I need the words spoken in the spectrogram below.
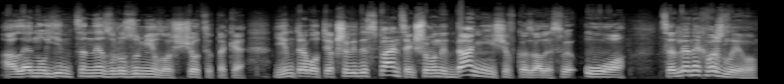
але ну їм це не зрозуміло, що це таке. Їм треба, от якщо від іспанця, якщо вони дані ще вказали своє, о, це для них важливо.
